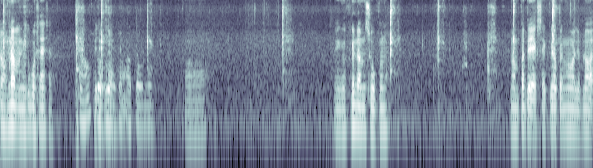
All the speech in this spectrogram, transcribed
อ๋อน้ำมันมีก็บ่ใช่สิเอาไปลจัวบกก่อนแล้วจังเอาโตนลงอ๋อ นี่ก็คือน้ำซุปมันน้ำปลาแดกใส่เกลือแป้งนัวเรียบร้อย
